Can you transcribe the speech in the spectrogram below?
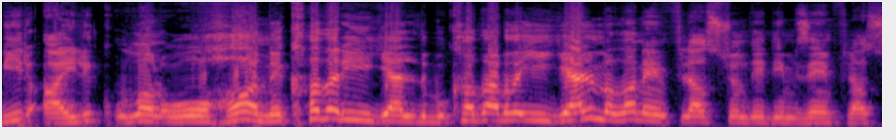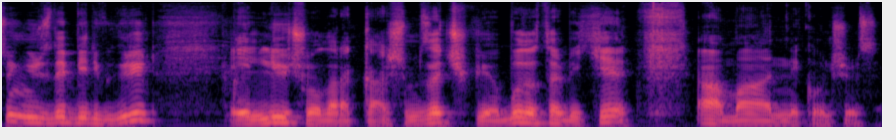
bir aylık ulan oha ne kadar iyi geldi bu kadar da iyi gelme lan enflasyon dediğimiz enflasyon %1,53 olarak karşımıza çıkıyor. Bu da tabii ki aman ne konuşuyoruz.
